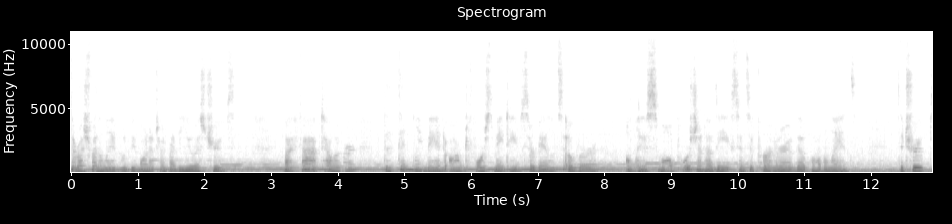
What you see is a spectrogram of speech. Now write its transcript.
the rush for the land would be monitored by the U.S. troops. By fact, however, the thinly manned armed force maintained surveillance over only a small portion of the extensive perimeter of the Oklahoma lands. The troops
